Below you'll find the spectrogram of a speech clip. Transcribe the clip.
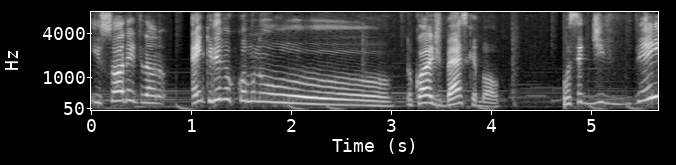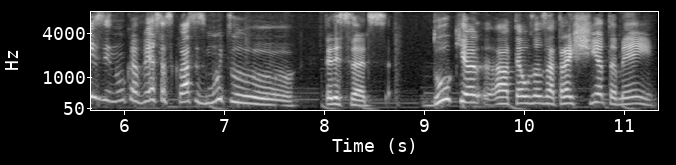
E só adentrando, é incrível como no, no college basketball, você de vez em nunca vê essas classes muito interessantes. Duke, até uns anos atrás, tinha também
